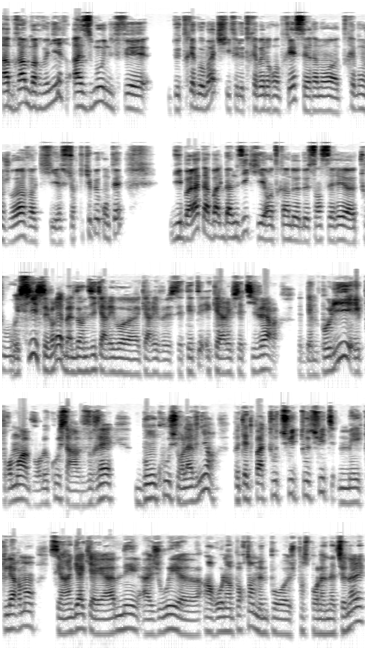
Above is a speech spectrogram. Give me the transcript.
Abraham va revenir. Azmoun fait de très beaux matchs. Il fait de très belles rentrées. C'est vraiment un très bon joueur qui, sur qui tu peux compter. Dybala, t'as Baldanzi qui est en train de, de s'insérer euh, tout. Oui, si, c'est vrai. Baldanzi qui arrive, euh, qui arrive cet été et qui arrive cet hiver d'Empoli. Et pour moi, pour le coup, c'est un vrai bon coup sur l'avenir. Peut-être pas tout de suite, tout de suite, mais clairement, c'est un gars qui a amené à jouer euh, un rôle important, même pour, je pense, pour la nationale.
